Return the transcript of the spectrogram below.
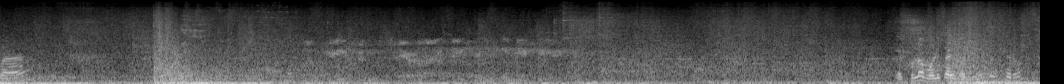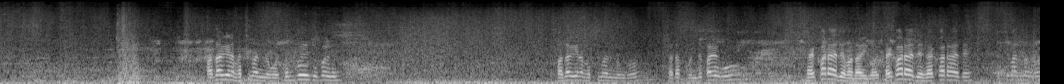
거야. 얘 골라 머리까지 거든요 끝으로. 바닥이랑 같이 맞는 거. 전부 해줘, 빨리. 바닥이랑 같이 맞는 거. 바닥 먼저 깔고. 잘 깔아야 돼, 바닥 이거. 잘 깔아야 돼, 잘 깔아야 돼. 같이 맞는 거.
